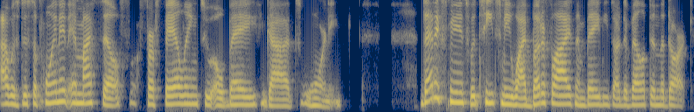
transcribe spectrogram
I was disappointed in myself for failing to obey God's warning. That experience would teach me why butterflies and babies are developed in the dark.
